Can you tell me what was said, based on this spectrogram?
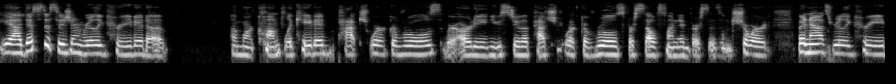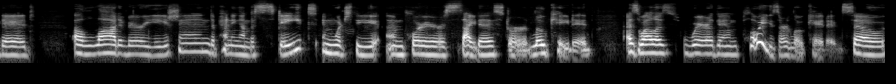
Yeah, this decision really created a a more complicated patchwork of rules. We're already used to a patchwork of rules for self funded versus insured, but now it's really created a lot of variation depending on the state in which the employer is sited or located, as well as where the employees are located. So,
